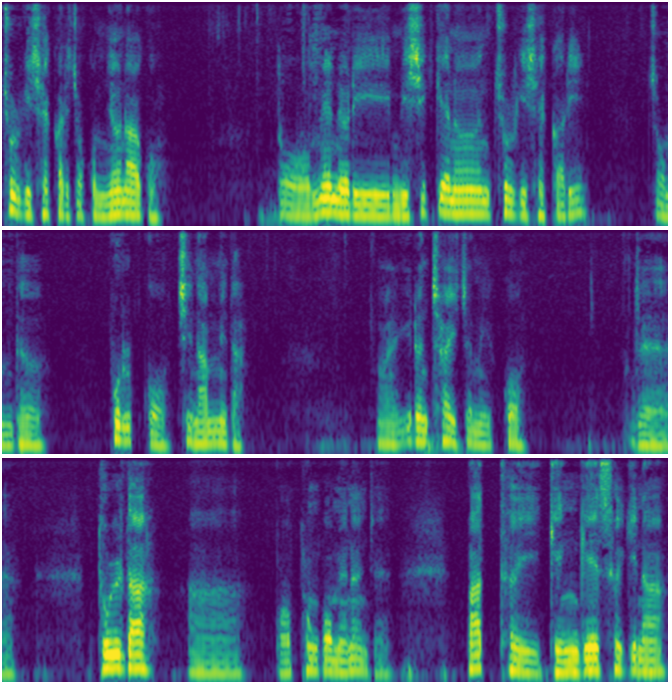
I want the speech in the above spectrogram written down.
줄기 색깔이 조금 연하고 또 며느리 미식개는 줄기 색깔이 좀 더 붉고 진합니다. 어, 이런 차이점이 있고 이제 둘다 어, 보통 보면은 이제 밭의 경계석이나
